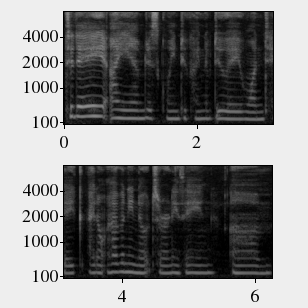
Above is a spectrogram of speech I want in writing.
Today I am just going to kind of do a one take. I don't have any notes or anything. Um,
